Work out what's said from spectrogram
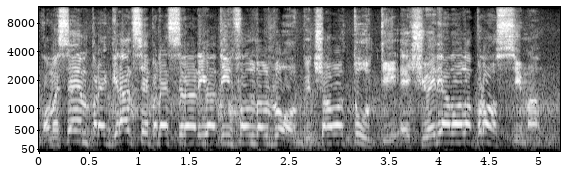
Come sempre, grazie per essere arrivati in fondo al vlog, ciao a tutti e ci vediamo alla prossima!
